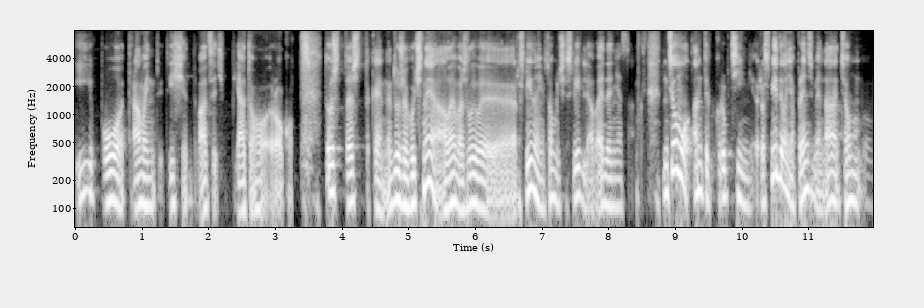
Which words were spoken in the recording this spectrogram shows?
і по травень 2025 року. Тож теж таке не дуже гучне, але важливе розслідування, в тому числі для ведення санкцій. На цьому антикорупційні розслідування, в принципі, на цьому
